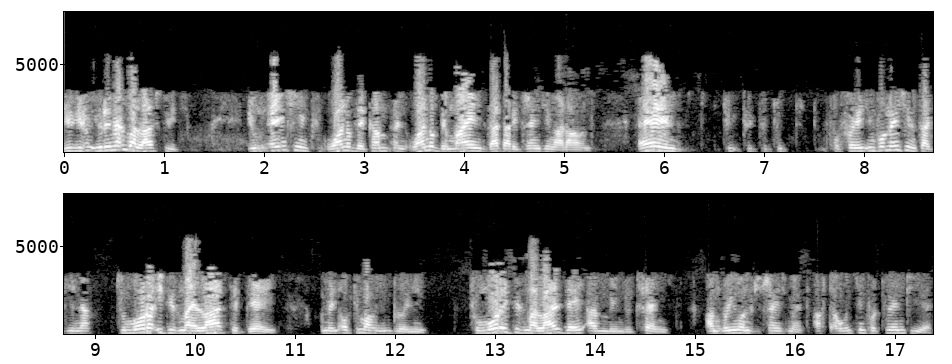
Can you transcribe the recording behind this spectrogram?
you, you remember last week, you mentioned one of the company, one of the mines that are retrenching around. And to, to, to, to, for, for information, Sakina, tomorrow it is my last day. I'm an Optimum employee. Tomorrow it is my last day. I'm being retrenched. I'm going on retrenchment after working for 20 years.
